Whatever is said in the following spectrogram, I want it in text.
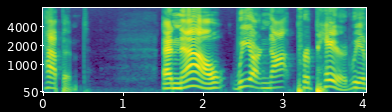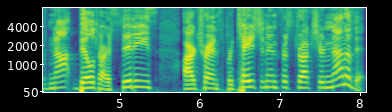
happened. And now we are not prepared. We have not built our cities, our transportation infrastructure, none of it.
